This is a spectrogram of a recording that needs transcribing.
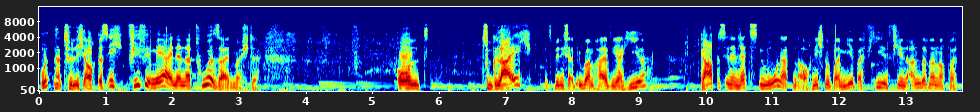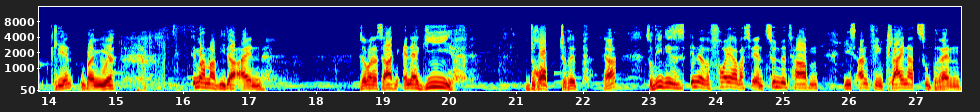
Und natürlich auch, dass ich viel, viel mehr in der Natur sein möchte. Und Zugleich, jetzt bin ich seit über einem halben Jahr hier, gab es in den letzten Monaten auch, nicht nur bei mir, bei vielen, vielen anderen, auch bei Klienten bei mir, immer mal wieder ein, wie soll man das sagen, Energie-Drop, Drip, ja? So wie dieses innere Feuer, was wir entzündet haben, wie es anfing kleiner zu brennen,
